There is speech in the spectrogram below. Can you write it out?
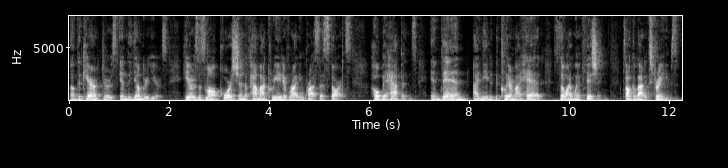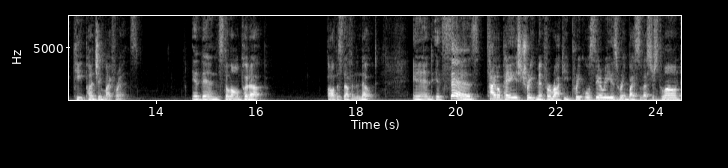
of the characters in the younger years. Here's a small portion of how my creative writing process starts. Hope it happens. And then I needed to clear my head, so I went fishing. Talk about extremes. Keep punching, my friends. And then Stallone put up all the stuff in the note and it says title page treatment for Rocky prequel series written by Sylvester Stallone.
